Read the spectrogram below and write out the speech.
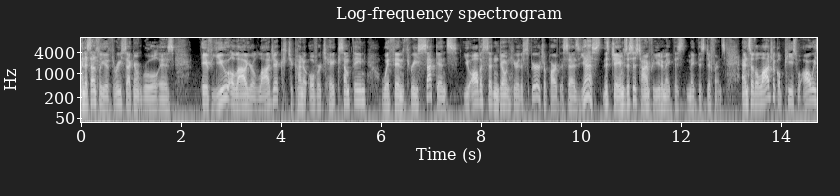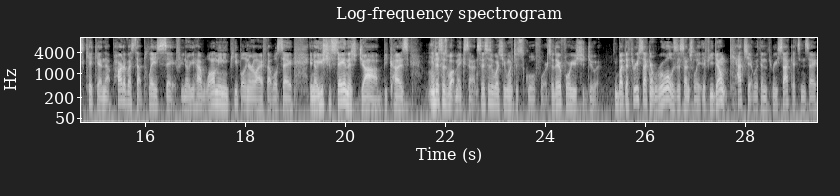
And essentially, the three second rule is if you allow your logic to kind of overtake something within three seconds, you all of a sudden don't hear the spiritual part that says, "Yes, this James, this is time for you to make this make this difference." And so the logical piece will always kick in. That part of us that plays safe. You know, you have well-meaning people in your life that will say, "You know, you should stay in this job because." This is what makes sense. This is what you went to school for. So therefore you should do it. But the three second rule is essentially if you don't catch it within three seconds and say,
